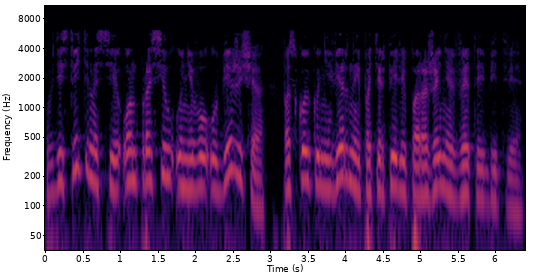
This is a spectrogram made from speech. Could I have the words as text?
В действительности он просил у него убежища, поскольку неверные потерпели поражение в этой битве.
